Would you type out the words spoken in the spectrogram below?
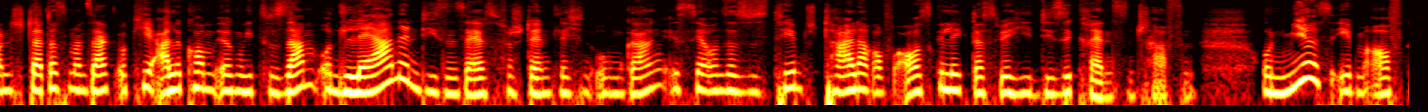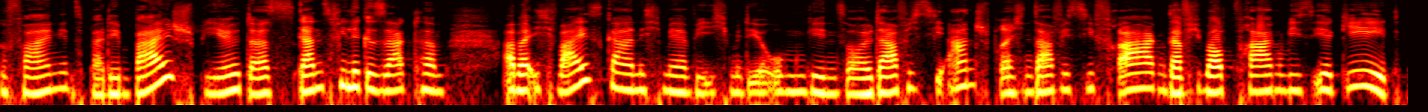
Und statt dass man sagt, okay, alle kommen irgendwie zusammen und lernen diesen selbstverständlichen Umgang, ist ja unser System total darauf ausgelegt, dass wir hier diese Grenzen schaffen. Und mir ist eben aufgefallen, jetzt bei dem Beispiel, dass ganz viele gesagt haben, aber ich weiß gar nicht mehr, wie ich mit ihr umgehen soll. Darf ich sie ansprechen? Darf ich sie fragen? Darf ich überhaupt fragen, wie es ihr geht?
